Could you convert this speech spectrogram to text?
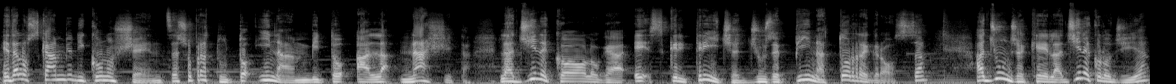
e dallo scambio di conoscenze, soprattutto in ambito alla nascita. La ginecologa e scrittrice Giuseppina Torregrossa aggiunge che la ginecologia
